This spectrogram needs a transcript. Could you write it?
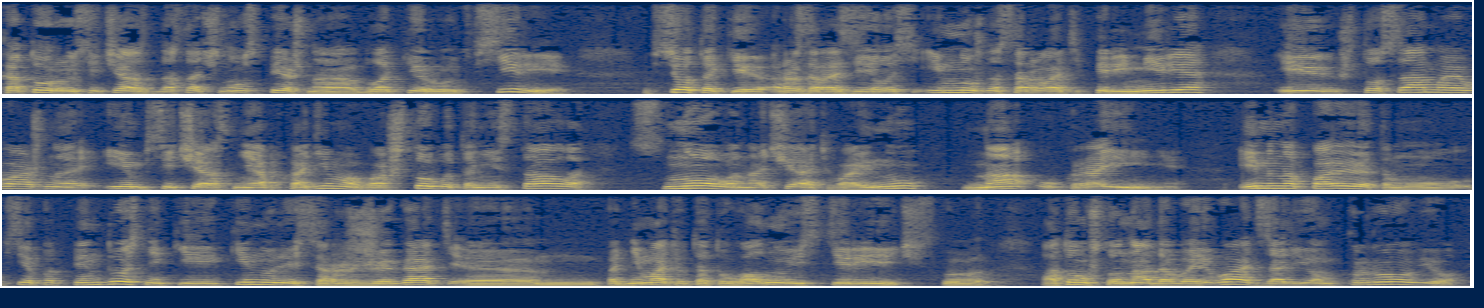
которую сейчас достаточно успешно блокируют в Сирии, все-таки разразилась, им нужно сорвать перемирие, и что самое важное, им сейчас необходимо во что бы то ни стало снова начать войну на Украине. Именно поэтому все подпиндосники кинулись разжигать, э, поднимать вот эту волну истерическую о том, что надо воевать, зальем кровью.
